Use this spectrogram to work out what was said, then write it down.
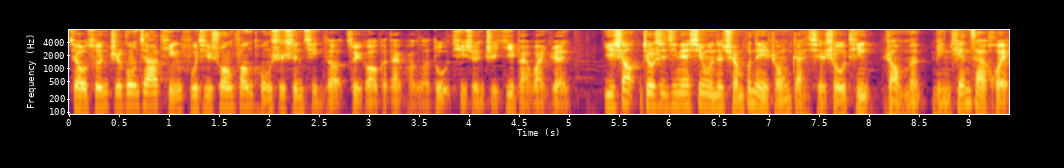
缴存职工家庭夫妻双方同时申请的最高可贷款额度提升至一百万元。以上就是今天新闻的全部内容，感谢收听，让我们明天再会。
